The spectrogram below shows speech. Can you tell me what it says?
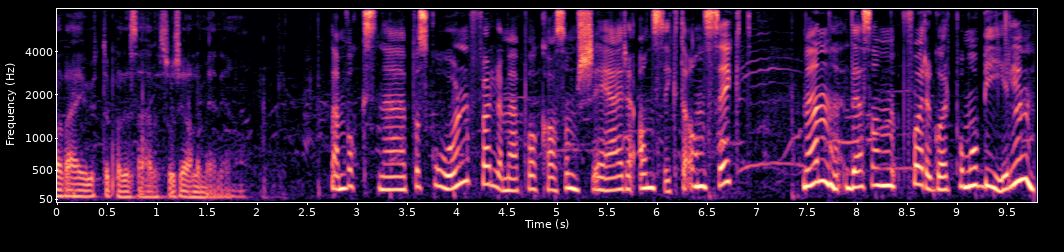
når de er ute på disse her sosiale mediene? De voksne på skolen følger med på hva som skjer ansikt til ansikt, men det som foregår på mobilen,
